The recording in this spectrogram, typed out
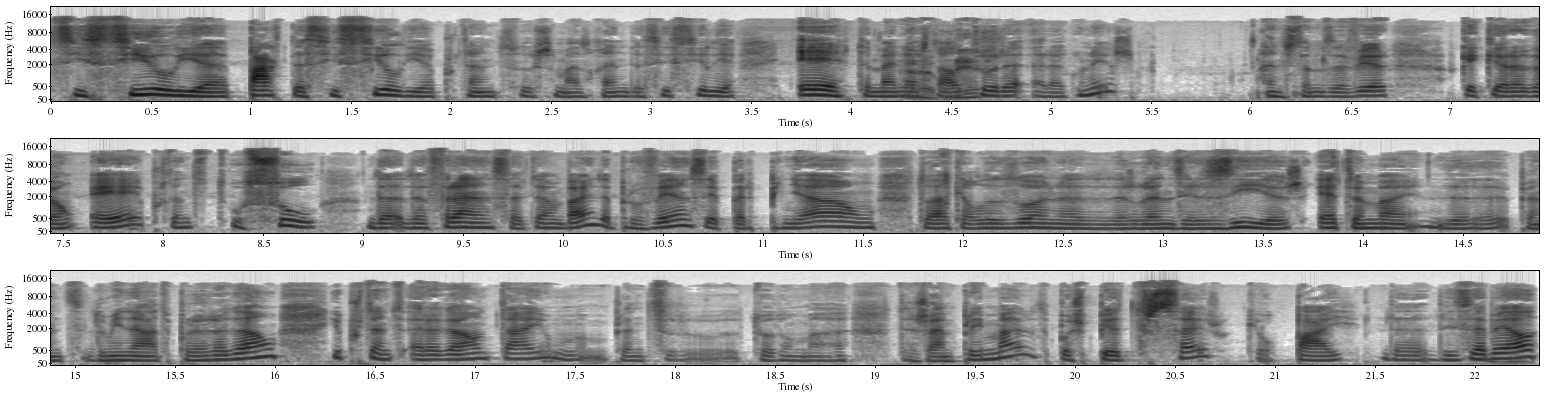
Sicília, parte da Sicília, portanto, o chamado Reino da Sicília, é também nesta Aragonês. altura aragonês. Antes estamos a ver o que é que Aragão é, portanto, o sul da, da França também, da Provença, Perpignan, toda aquela zona das grandes heresias é também de, portanto, dominado por Aragão, e, portanto, Aragão tem uma, portanto, toda uma. Jaime I, depois Pedro III, que é o pai de, de Isabel,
